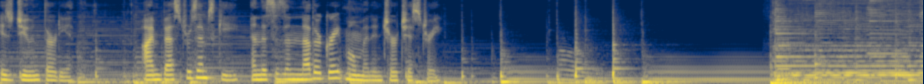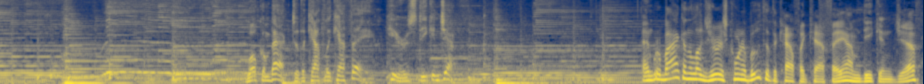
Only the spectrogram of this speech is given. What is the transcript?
is June 30th. I'm Bess Drzymski, and this is another great moment in church history. Welcome back to the Catholic Cafe. Here's Deacon Jeff. And we're back in the luxurious corner booth at the Catholic Cafe. I'm Deacon Jeff,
